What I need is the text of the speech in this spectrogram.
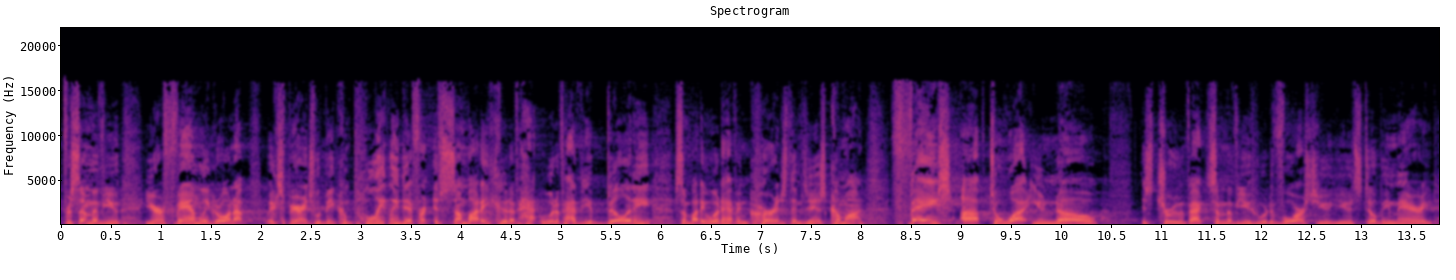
For some of you, your family growing up experience would be completely different if somebody could have ha- would have had the ability, somebody would have encouraged them to just come on, face up to what you know is true. In fact, some of you who are divorced, you you'd still be married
